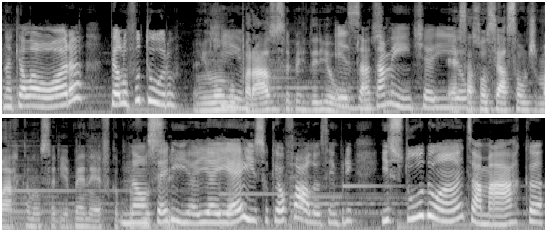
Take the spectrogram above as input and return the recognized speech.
naquela hora pelo futuro. Em longo Que- prazo você perderia outros. Exatamente. Aí Essa eu associação de marca não seria benéfica para você. não seria. E aí é isso que eu falo. Eu sempre estudo antes a marca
